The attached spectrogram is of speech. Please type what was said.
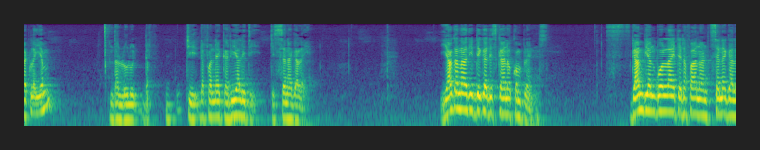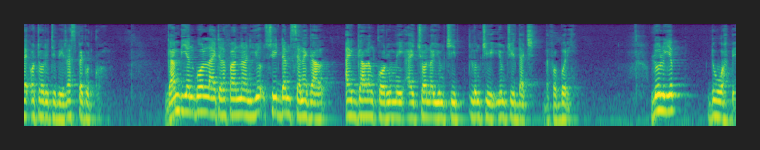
rek la yem ndax loolu daf ci dafa nekk reality ci sénégalais yàgg naa di dégga this kind of complaints. Gambian boo laajte dafa naan sénégalais autorité bi respectut ko. Gambien boo laajte dafa naan suy dem Sénégal ay gàllankoor yu muy ay coono yum ci lum ci yum ciy daj dafa bëri loolu yépp du wax bi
